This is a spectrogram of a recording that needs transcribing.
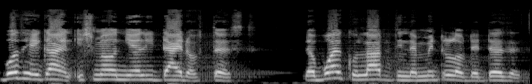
both Hagar and Ishmael nearly died of thirst. The boy collapsed in the middle of the desert,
